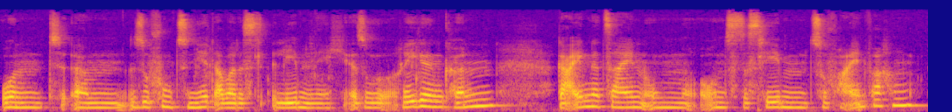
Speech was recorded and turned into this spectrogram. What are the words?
Und ähm, so funktioniert aber das Leben nicht. Also Regeln können geeignet sein, um uns das Leben zu vereinfachen.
